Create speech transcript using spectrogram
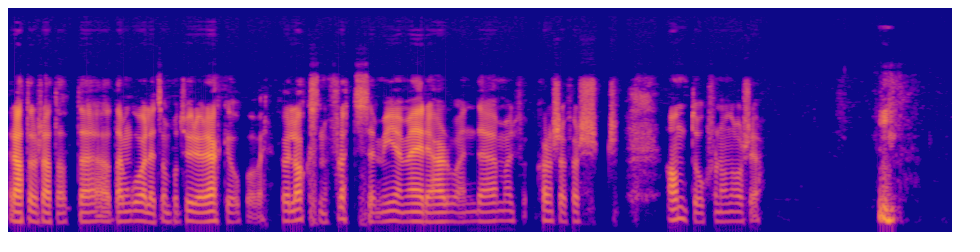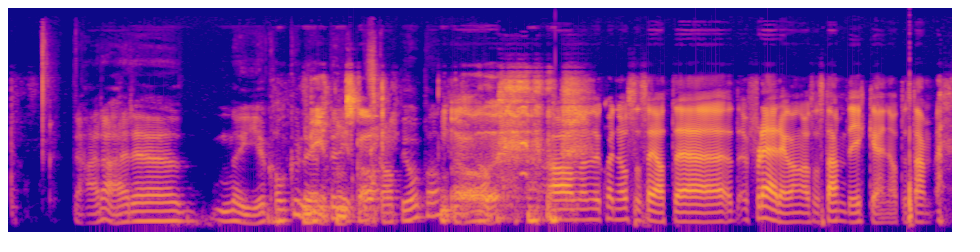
Rett og slett at, eh, at de går litt sånn på tur og rekke oppover. For laksen flytter seg mye mer i elva enn det man kanskje først antok for noen år siden. Det her er eh, nøye kalkulert Vitenskap. vitenskap i år, Ja, det. Ja, men du kan jo også si at det, flere ganger så stemmer det ikke enn at det stemmer.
